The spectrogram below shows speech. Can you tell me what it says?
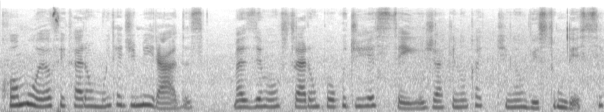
Como eu, ficaram muito admiradas, mas demonstraram um pouco de receio, já que nunca tinham visto um desse.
